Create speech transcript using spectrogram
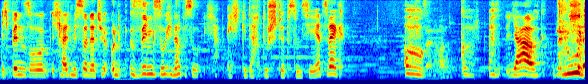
Ich bin so, ich halte mich so an der Tür und sing so hinab, so, ich hab echt gedacht, du stirbst uns hier jetzt weg. Oh. Gott. Also, ja, Blut.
